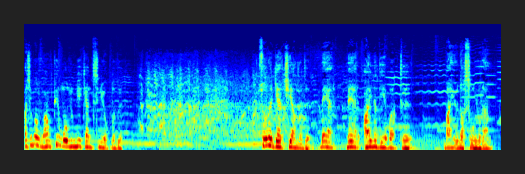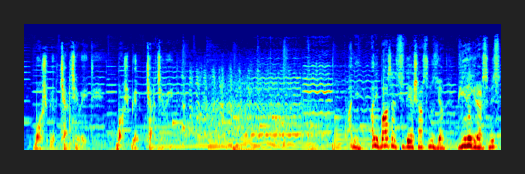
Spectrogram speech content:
acaba vampir mi oldum diye kendisini yokladı. Sonra gerçeği anladı. Meğer, meğer ayna diye baktığı banyoda asılı duran boş bir çerçeveydi. Boş bir çerçeveydi. Hani, hani bazen siz de yaşarsınız ya bir yere girersiniz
